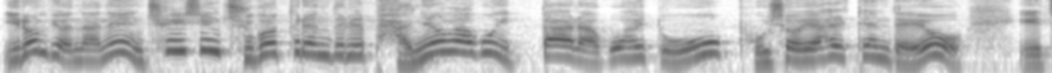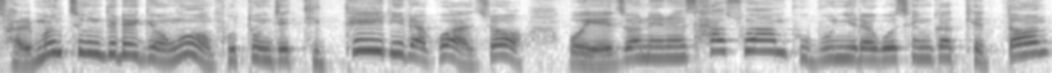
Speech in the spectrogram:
이런 변화는 최신 주거 트렌드를 반영하고 있다라고 해도 보셔야 할 텐데요. 이 젊은 층들의 경우 보통 이제 디테일이라고 하죠. 뭐 예전에는 사소한 부분이라고 생각했던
